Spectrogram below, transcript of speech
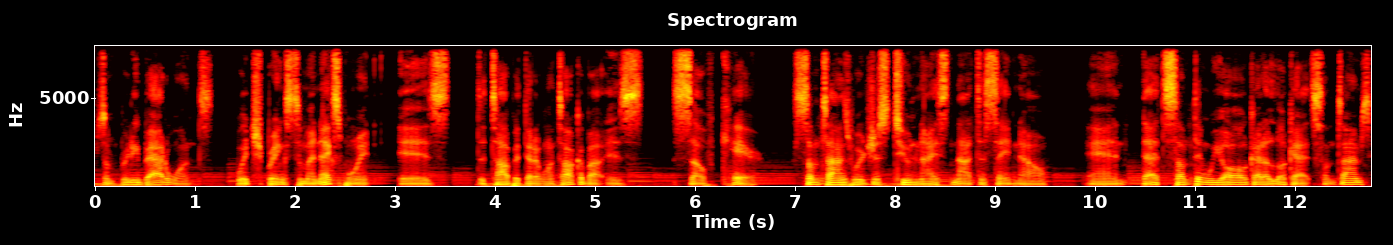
some pretty bad ones. Which brings to my next point is the topic that I want to talk about is self-care. Sometimes we're just too nice not to say no, and that's something we all got to look at. Sometimes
